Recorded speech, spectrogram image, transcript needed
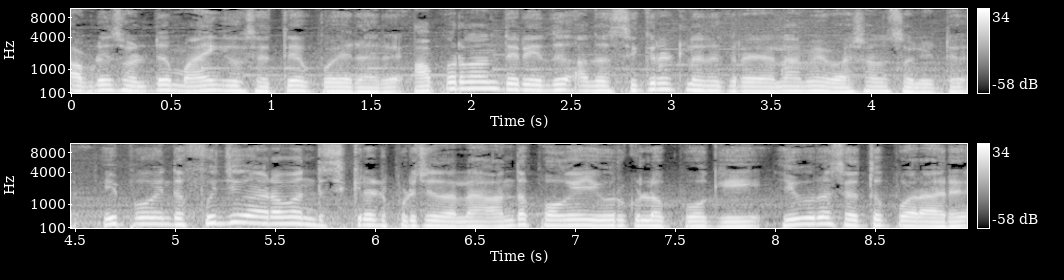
அப்படின்னு சொல்லிட்டு மயங்கி செத்தே போயிடுறாரு அப்புறம் தான் தெரியுது அந்த சிகரெட்ல இருக்கிற எல்லாமே விஷம்னு சொல்லிட்டு. இப்போ இந்த ஃபுஜி வரவ அந்த சிகரெட் பிடிச்சதால அந்த புகையை இவருக்குள்ள போகி இவரும் செத்து போறாரு.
